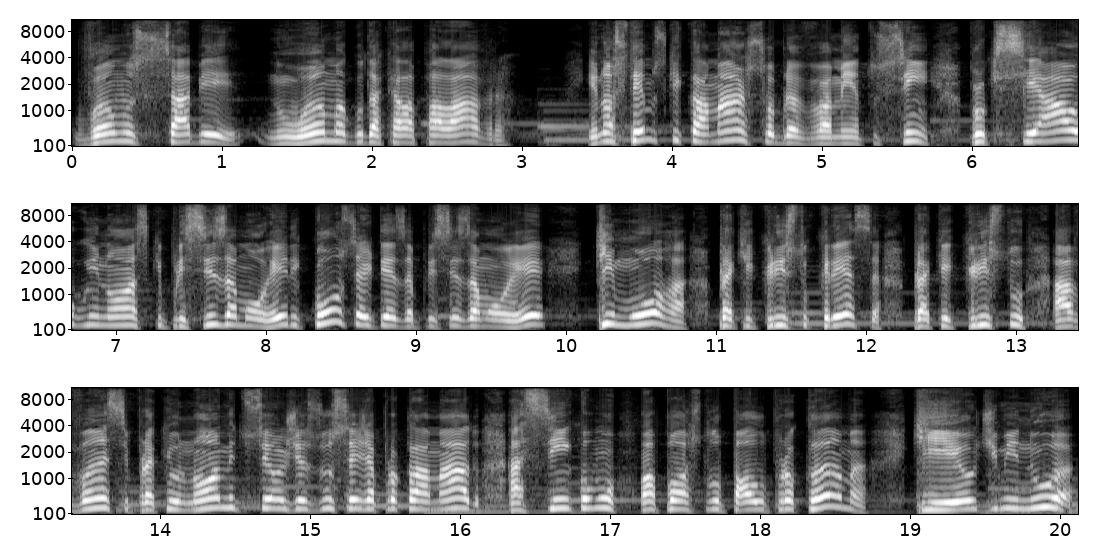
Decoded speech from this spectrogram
vamos, sabe, no âmago daquela palavra. E nós temos que clamar sobre avivamento, sim, porque se há algo em nós que precisa morrer, e com certeza precisa morrer, que morra para que Cristo cresça, para que Cristo avance, para que o nome do Senhor Jesus seja proclamado, assim como o apóstolo Paulo proclama, que eu diminua,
